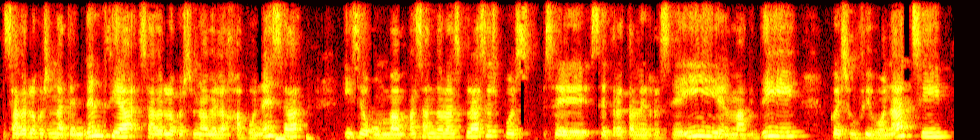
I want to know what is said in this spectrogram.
saber lo que es una tendencia, saber lo que es una vela japonesa y según van pasando las clases pues se, trata el RSI, el MACD, que es un Fibonacci,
